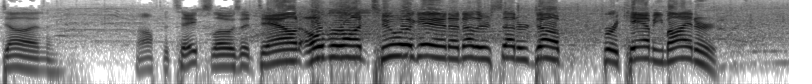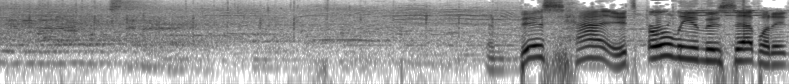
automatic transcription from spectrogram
done. Off the tape, slows it down. Over on two again. Another setter dump for Kami Miner. This has it's early in this set, but it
